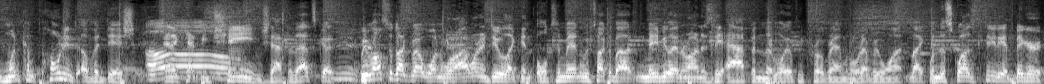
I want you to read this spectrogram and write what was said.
one component of a dish, and it can't Oh. be changed after. That's good. Hmm. We've also talked about one where I want to do like an ultimate. We've talked about maybe later on is the app and the loyalty program and whatever we want. Like when the squads continue to get bigger,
